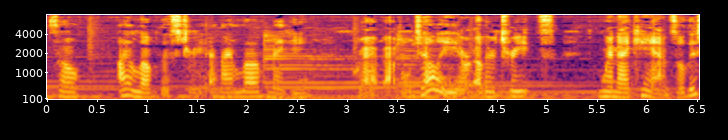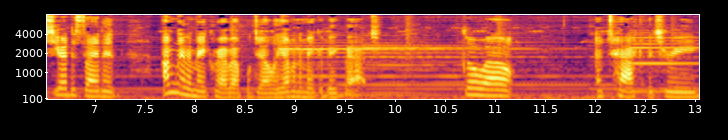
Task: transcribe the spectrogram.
So I love this tree and I love making crab apple jelly or other treats when I can. So this year I decided I'm going to make crab apple jelly. I'm going to make a big batch. Go out, attack the tree,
